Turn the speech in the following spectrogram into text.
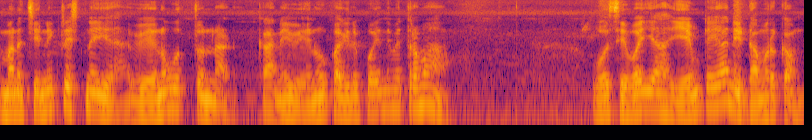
మన చిన్ని కృష్ణయ్య వేణువు ఊతున్నాడు కానీ వేణువు పగిలిపోయింది మిత్రమా? ఓ శివయ్య ఏమిటయ్యా నీ డమరుకం?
